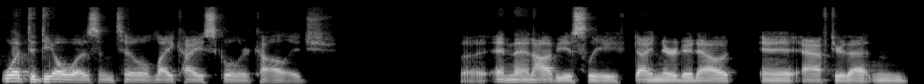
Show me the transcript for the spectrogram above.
what the deal was until like high school or college but and then obviously I nerded out uh, after that and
